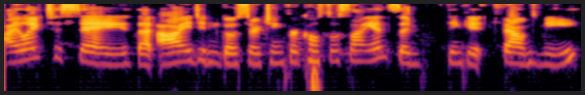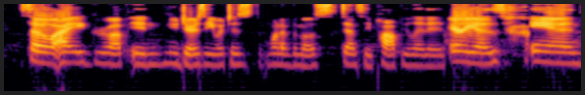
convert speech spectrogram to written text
I like to say that I didn't go searching for coastal science. I think it found me. So I grew up in New Jersey, which is one of the most densely populated areas, and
